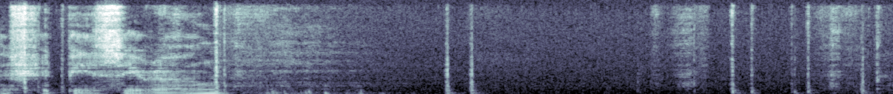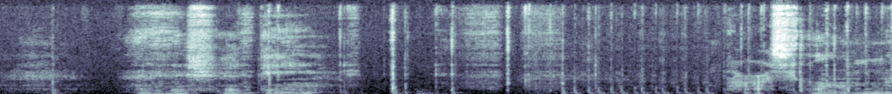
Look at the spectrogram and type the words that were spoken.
this should be zero. This should be parse long.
